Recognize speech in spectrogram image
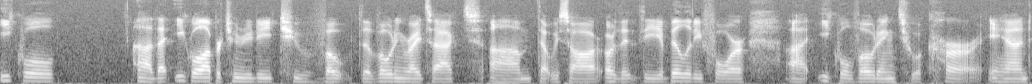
equal uh, that equal opportunity to vote, the Voting Rights Act um, that we saw, or the, the ability for uh, equal voting to occur. And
